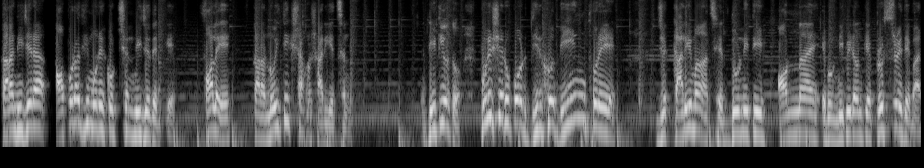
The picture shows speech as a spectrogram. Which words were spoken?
তারা নিজেরা অপরাধী মনে করছেন নিজেদেরকে, ফলে তারা নৈতিক সাহস হারিয়েছেন। দ্বিতীয়ত, পুলিশের উপর দীর্ঘদিন ধরে যে কালিমা আছে, দুর্নীতি, অন্যায় এবং নিপীড়নকে প্রশ্রয় দেবার,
